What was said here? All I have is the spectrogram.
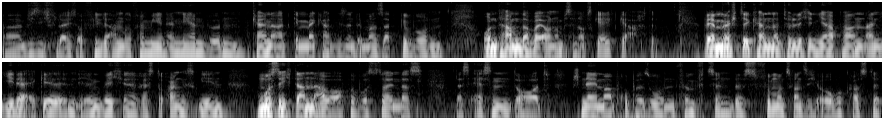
äh, wie sich vielleicht auch viele andere Familien ernähren würden. Keiner hat gemeckert, wir sind immer satt geworden und haben dabei auch noch ein bisschen aufs Geld geachtet. Wer möchte, kann natürlich in Japan an jeder Ecke in irgendwelche Restaurants gehen, muss sich dann aber auch bewusst sein, dass das Essen dort schnell mal pro Person 15 bis 25 Euro kostet.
